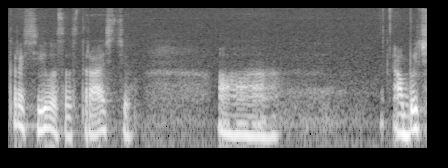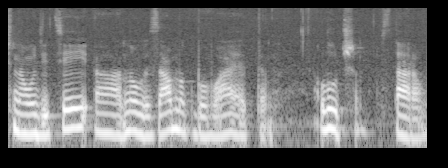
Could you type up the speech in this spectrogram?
Красиво, со страстью. А, обычно у детей а, новый замок бывает лучше старого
